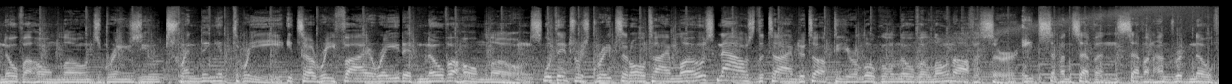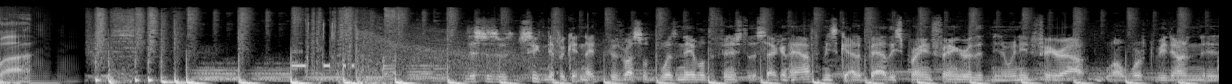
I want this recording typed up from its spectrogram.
Nova Home Loans brings you Trending at 3. It's a refi rate at Nova Home Loans. With interest rates at all time lows, now's the time to talk to your local Nova loan officer. 877 700 Nova. This is a significant night because Russell wasn't able to finish to the second half. He's got a badly sprained finger that you know we need to figure out. Well, work to be done in,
